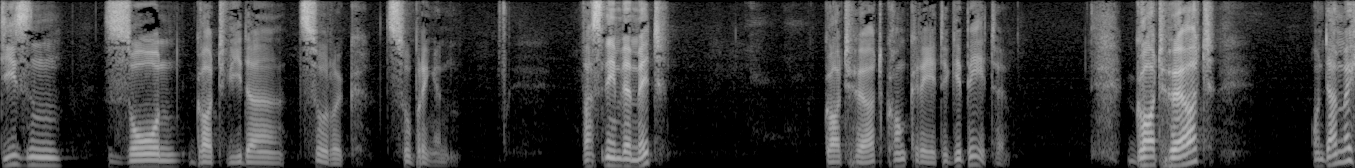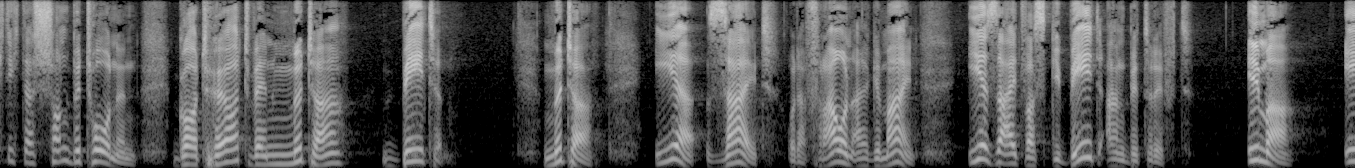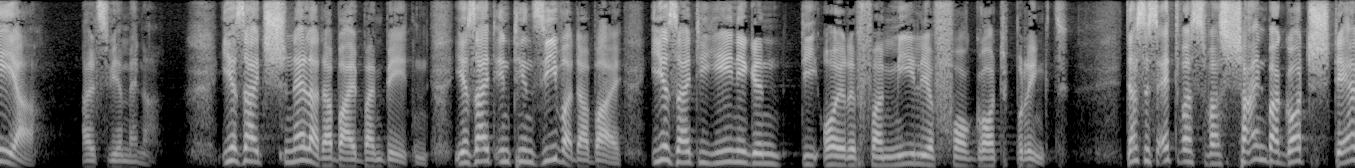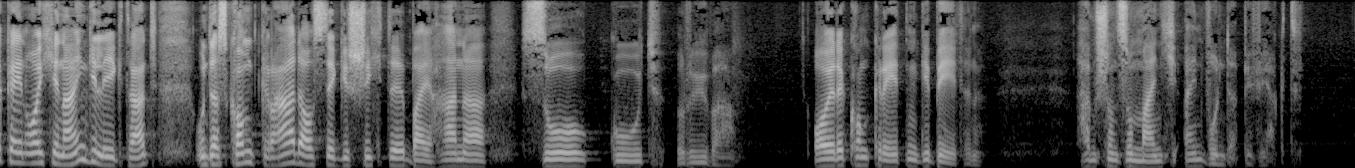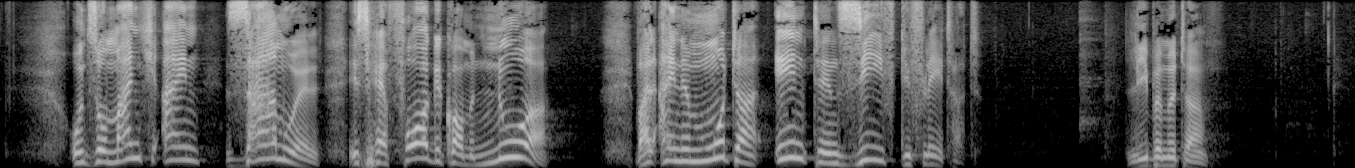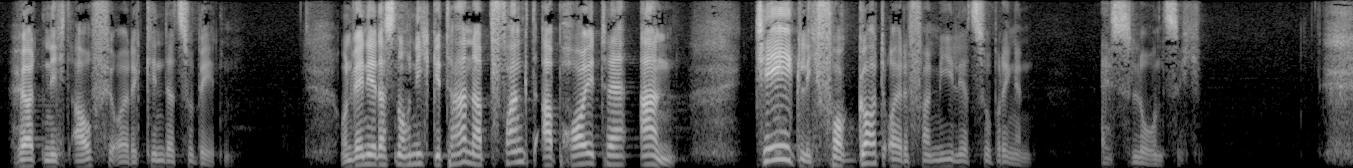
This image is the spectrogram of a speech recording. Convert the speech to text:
diesen Sohn Gott wieder zurückzubringen. Was nehmen wir mit? Gott hört konkrete Gebete. Gott hört, und da möchte ich das schon betonen, Gott hört, wenn Mütter beten. Mütter, ihr seid, oder Frauen allgemein, ihr seid, was Gebet anbetrifft, immer eher als wir Männer. Ihr seid schneller dabei beim Beten. Ihr seid intensiver dabei. Ihr seid diejenigen, die eure Familie vor Gott bringt. Das ist etwas, was scheinbar Gott stärker in euch hineingelegt hat. Und das kommt gerade aus der Geschichte bei Hannah so gut rüber eure konkreten Gebete haben schon so manch ein Wunder bewirkt. Und so manch ein Samuel ist hervorgekommen, nur weil eine Mutter intensiv gefleht hat. Liebe Mütter, hört nicht auf, für eure Kinder zu beten. Und wenn ihr das noch nicht getan habt, fangt ab heute an, täglich vor Gott eure Familie zu bringen. Es lohnt sich.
